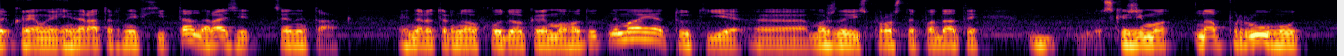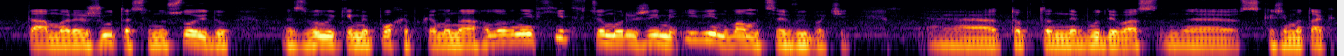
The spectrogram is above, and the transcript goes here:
окремий генераторний вхід. Та наразі це не так. Генераторного входу окремого тут немає. Тут є е, можливість просто подати, скажімо, напругу та мережу та синусоїду з великими похибками на головний вхід в цьому режимі, і він вам це вибачить. Е, Тобто не буде вас, е, скажімо так,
